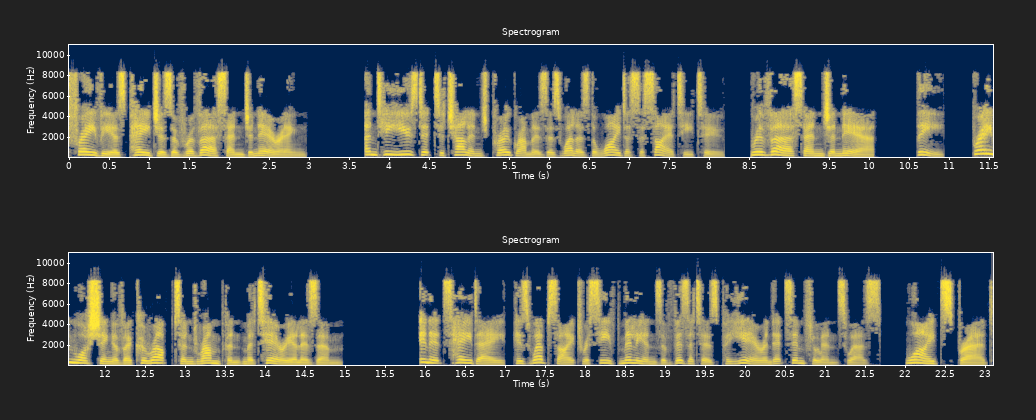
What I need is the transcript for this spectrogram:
Fravia's Pages of Reverse Engineering, and he used it to challenge programmers as well as the wider society to reverse engineer the brainwashing of a corrupt and rampant materialism. In its heyday, his website received millions of visitors per year and its influence was widespread.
